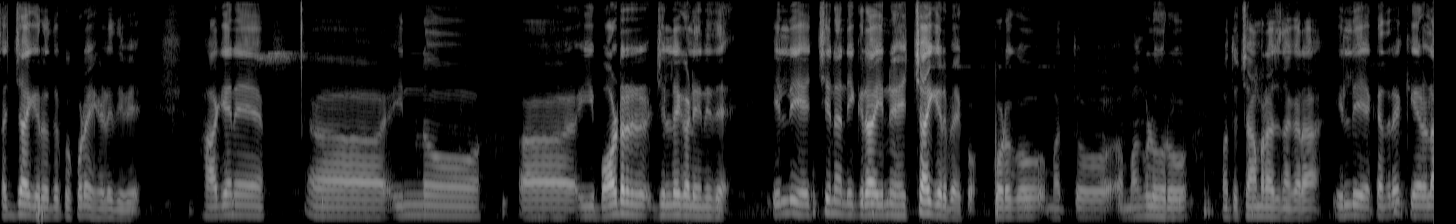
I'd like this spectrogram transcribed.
ಸಜ್ಜಾಗಿರೋದಕ್ಕೂ ಕೂಡ ಹೇಳಿದ್ದೀವಿ. ಹಾಗೆಯೇ ಇನ್ನು ಈ ಬಾರ್ಡರ್ ಜಿಲ್ಲೆಗಳೇನಿದೆ, ಇಲ್ಲಿ ಹೆಚ್ಚಿನ ನಿಗ್ರಹ ಇನ್ನೂ ಹೆಚ್ಚಾಗಿರಬೇಕು. ಕೊಡಗು ಮತ್ತು ಮಂಗಳೂರು ಮತ್ತು ಚಾಮರಾಜನಗರ, ಇಲ್ಲಿ ಯಾಕಂದರೆ ಕೇರಳ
